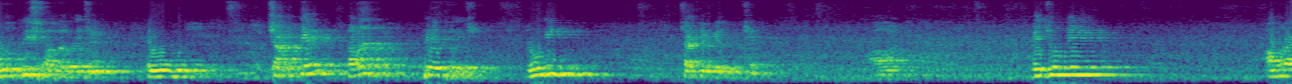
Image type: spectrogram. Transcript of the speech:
বত্রিশ পাতা হয়েছে এবং চারটে তারা পেজ হয়েছে। রঙিন চারটে পেজ হচ্ছে আর এই জন্যে আমরা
